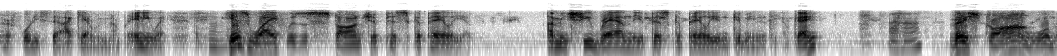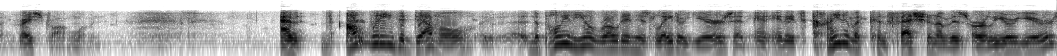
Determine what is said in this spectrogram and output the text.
or 47. I can't remember. Anyway, Mhm. his wife was a staunch Episcopalian. I mean, she ran the Episcopalian community. Okay, Uh-huh. very strong woman. Very strong woman. And outwitting the devil, uh, Napoleon Hill wrote in his later years, and, and, and it's kind of a confession of his earlier years.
